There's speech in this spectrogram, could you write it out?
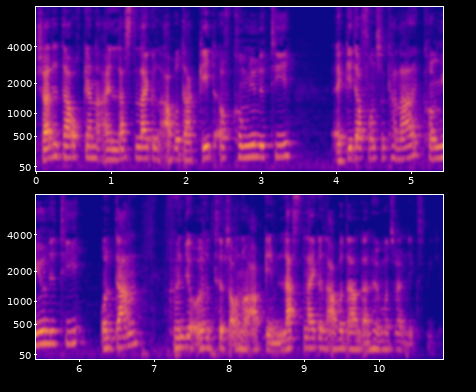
Schaltet da auch gerne ein, lasst ein Like und ein Abo da. Geht auf Community, äh, geht auf unseren Kanal, Community und dann könnt ihr eure Tipps auch noch abgeben. Lasst ein Like und ein Abo da und dann hören wir uns beim nächsten Video.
